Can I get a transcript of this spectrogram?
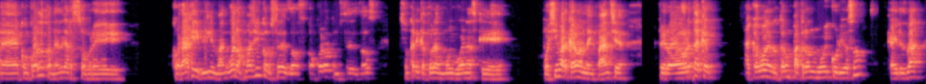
Eh, concuerdo con Edgar sobre Coraje y Billy Mandy. Bueno, más bien con ustedes dos. Concuerdo con ustedes dos. Son caricaturas muy buenas que, pues sí, marcaron la infancia. Pero ahorita que acabo de notar un patrón muy curioso, que ahí les va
